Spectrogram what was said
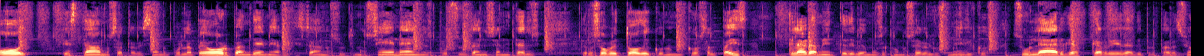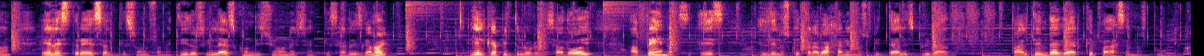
Hoy, que estamos atravesando por la peor pandemia registrada en los últimos 100 años por sus daños sanitarios, pero sobre todo económicos al país, claramente debemos reconocer a los médicos su larga carrera de preparación, el estrés al que son sometidos y las condiciones en que se arriesgan hoy. Y el capítulo revisado hoy apenas es el de los que trabajan en hospitales privados. Falta indagar qué pasa en los públicos.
